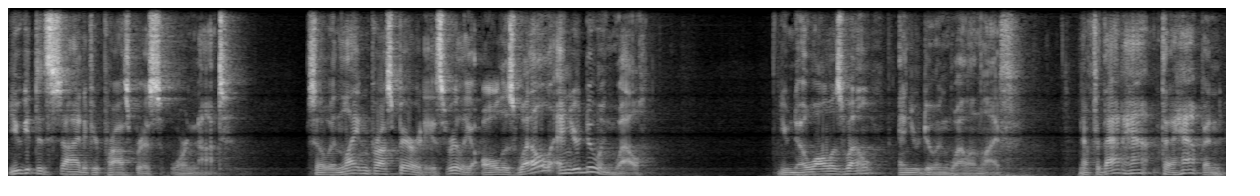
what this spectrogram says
You get to decide if you're prosperous or not. So enlightened prosperity, it's really all is well and you're doing well. You know all is well and you're doing well in life. Now, for that ha- to happen,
